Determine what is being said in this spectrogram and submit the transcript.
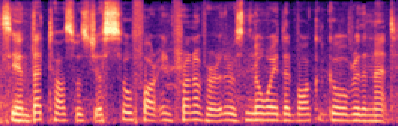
See, and that toss was just so far in front of her, there was no way that ball could go over the net.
